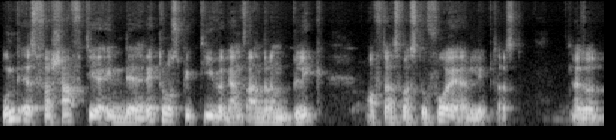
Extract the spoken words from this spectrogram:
und es verschafft dir in der Retrospektive ganz anderen Blick auf das, was du vorher erlebt hast. Also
